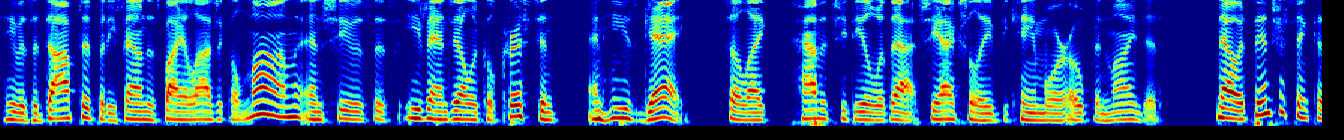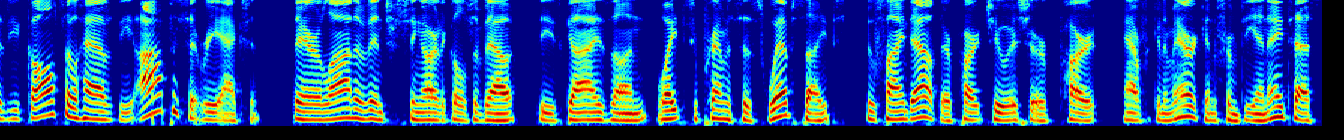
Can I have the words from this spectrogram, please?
He was adopted, but he found his biological mom and she was this evangelical Christian and he's gay. So like, how did she deal with that? She actually became more open minded. Now it's interesting because you also have the opposite reaction. There are a lot of interesting articles about these guys on white supremacist websites who find out they're part Jewish or part African American from DNA tests.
